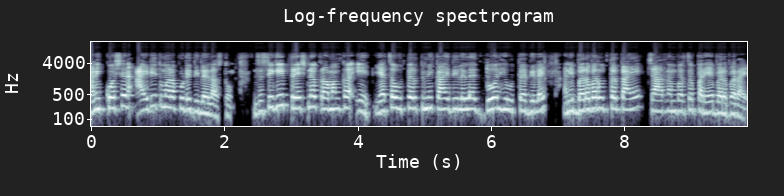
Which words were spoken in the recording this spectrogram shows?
आणि क्वेश्चन आयडी तुम्हाला पुढे दिलेला असतो. जसे की प्रश्न क्रमांक एक याचं उत्तर तुम्ही काय दिलेलं आहे? दोन हे उत्तर दिलंय. आणि बरोबर उत्तर काय आहे? चार नंबरचं पर्याय बरोबर आहे.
